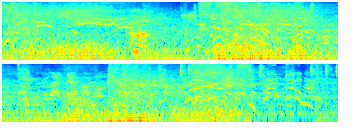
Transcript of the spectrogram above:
Okay. Not good enough.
